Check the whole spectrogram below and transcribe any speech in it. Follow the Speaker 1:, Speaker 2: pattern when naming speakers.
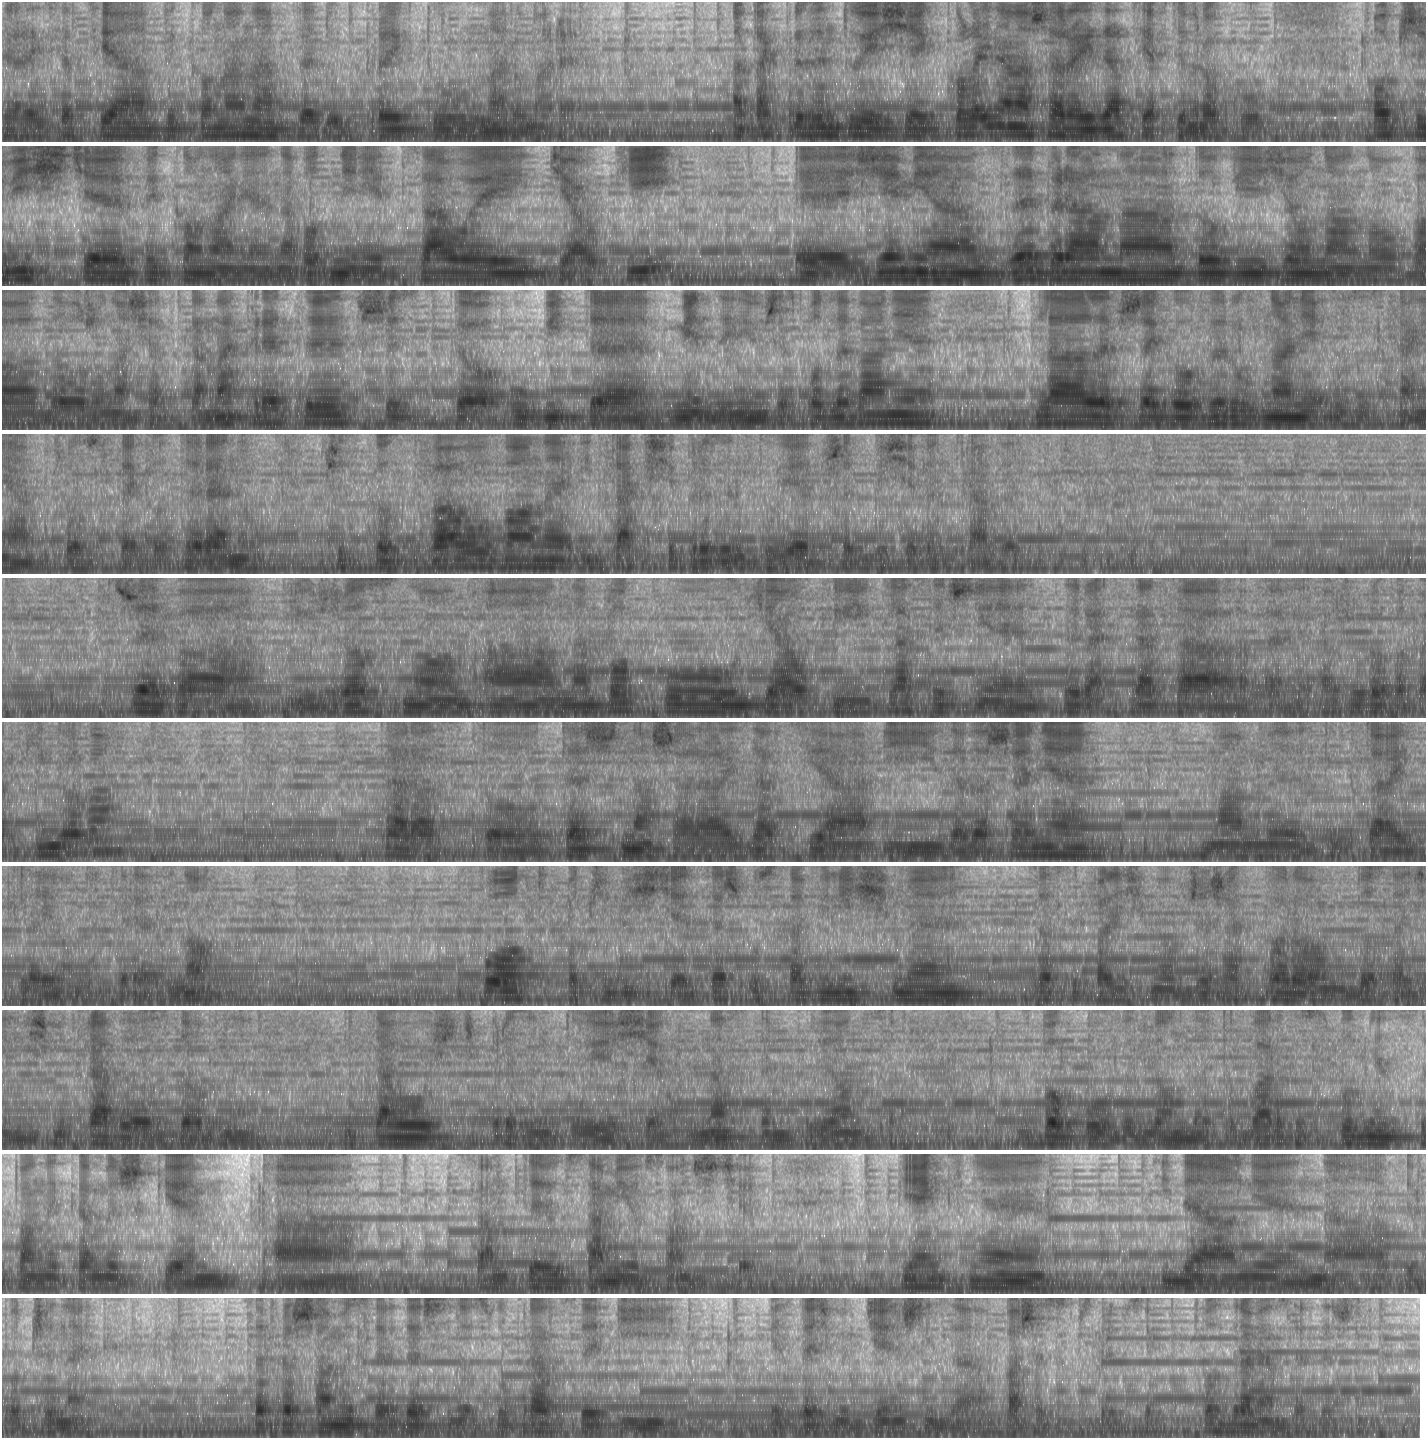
Speaker 1: Realizacja wykonana według projektu Maromare. A tak prezentuje się kolejna nasza realizacja w tym roku. Oczywiście wykonanie, nawodnienie całej działki, e, ziemia zebrana, dowieziona nowa, założona siatka nakrety, wszystko ubite m.in. przez podlewanie dla lepszego wyrównania i uzyskania prostego terenu. Wszystko zwałowane i tak się prezentuje przed wysiewem trawy drzewa już rosną, a na boku działki klasycznie krata e, ażurowa parkingowa. Teraz to też nasza realizacja i zadaszenie. Mamy tutaj klejone drewno. Płot oczywiście też ustawiliśmy, zasypaliśmy obrzeża korą, dosadziliśmy trawy ozdobne i całość prezentuje się następująco. Z boku wygląda to bardzo schludnie zasypany kamyszkiem, a sam tył sami osądźcie. Pięknie, idealnie na wypoczynek. Zapraszamy serdecznie do współpracy i jesteśmy wdzięczni za Wasze subskrypcje. Pozdrawiam serdecznie.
